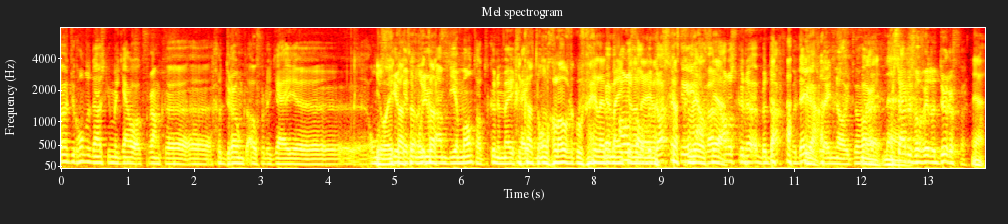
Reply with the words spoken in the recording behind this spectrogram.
natuurlijk honderdduizend keer met jou ook, Frank, eh, eh, gedroomd over dat jij eh ik 134 had- miljoen had- aan diamant had kunnen meegeven. Ik had ongelooflijk hoeveelheden hebben mee alles kunnen al nemen. bedacht. Ja, gewild, we hebben ja. alles kunnen bedacht. We deden Ja. het alleen nooit. We, waren, Nee, nee. we zouden het wel willen durven. Ja.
